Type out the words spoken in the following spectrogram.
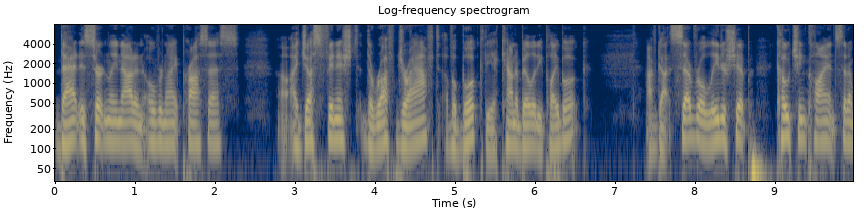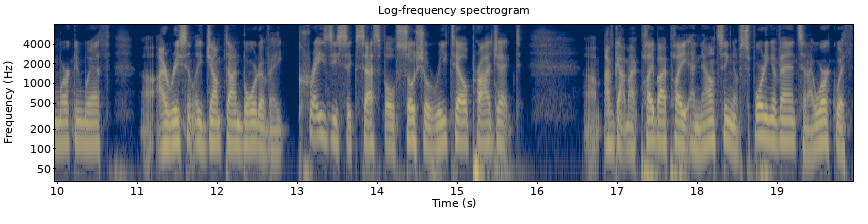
that is certainly not an overnight process. Uh, I just finished the rough draft of a book, The Accountability Playbook. I've got several leadership coaching clients that I'm working with. Uh, I recently jumped on board of a crazy successful social retail project. Um, I've got my play by play announcing of sporting events, and I work with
